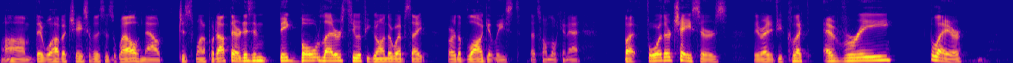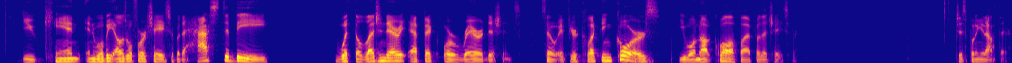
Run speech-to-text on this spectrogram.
Um, they will have a chaser for this as well. Now, just want to put out there, it is in big bold letters too. If you go on their website or the blog, at least that's what I'm looking at. But for their chasers, right. If you collect every player, you can and will be eligible for a chaser, but it has to be with the legendary, epic, or rare editions. So if you're collecting cores, you will not qualify for the chaser. Just putting it out there.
